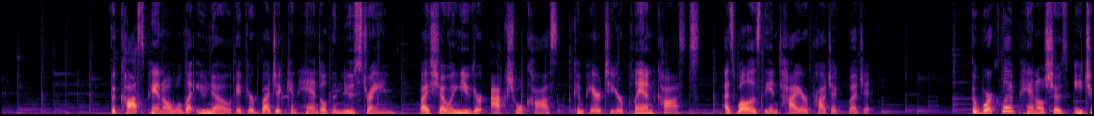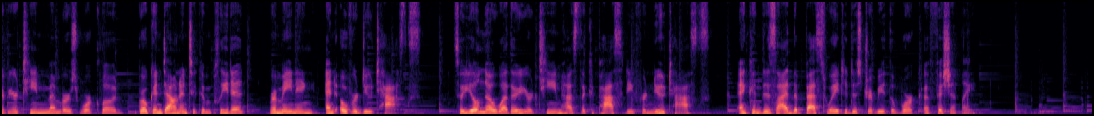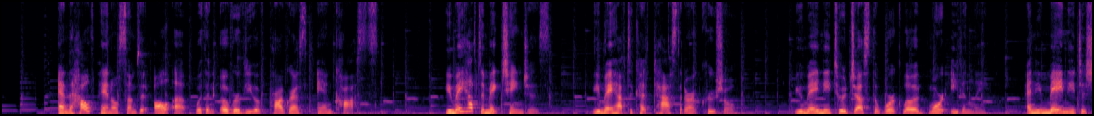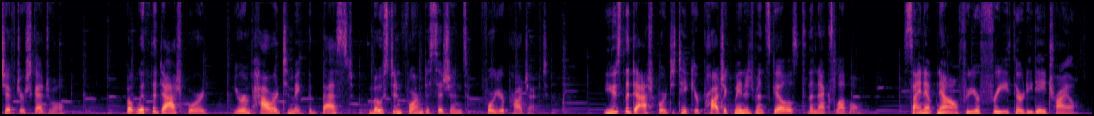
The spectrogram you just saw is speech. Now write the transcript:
The cost panel will let you know if your budget can handle the new strain by showing you your actual cost compared to your planned costs, as well as the entire project budget. The workload panel shows each of your team members' workload broken down into completed, remaining, and overdue tasks, so you'll know whether your team has the capacity for new tasks and can decide the best way to distribute the work efficiently. And the health panel sums it all up with an overview of progress and costs. You may have to make changes. You may have to cut tasks that aren't crucial. You may need to adjust the workload more evenly. And you may need to shift your schedule. But with the dashboard, you're empowered to make the best, most informed decisions for your project. Use the dashboard to take your project management skills to the next level. Sign up now for your free 30 day trial.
